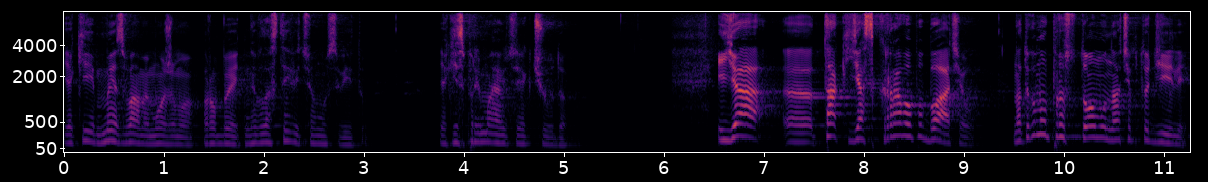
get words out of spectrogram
які ми з вами можемо робити, не властиві цьому світу, які сприймаються як чудо. І я е, так яскраво побачив на такому простому, начебто ділі,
